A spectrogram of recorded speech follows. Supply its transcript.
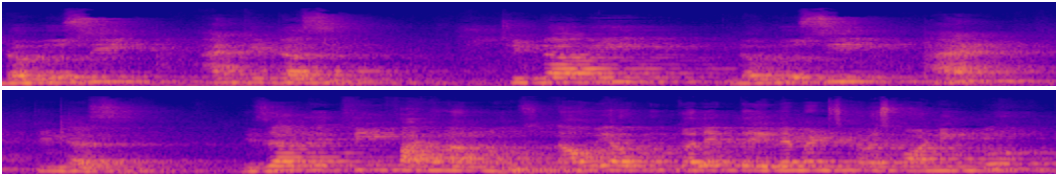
WC and theta C. Theta B, WC and theta C. These are the three final unknowns. Now we have to collect the elements corresponding to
